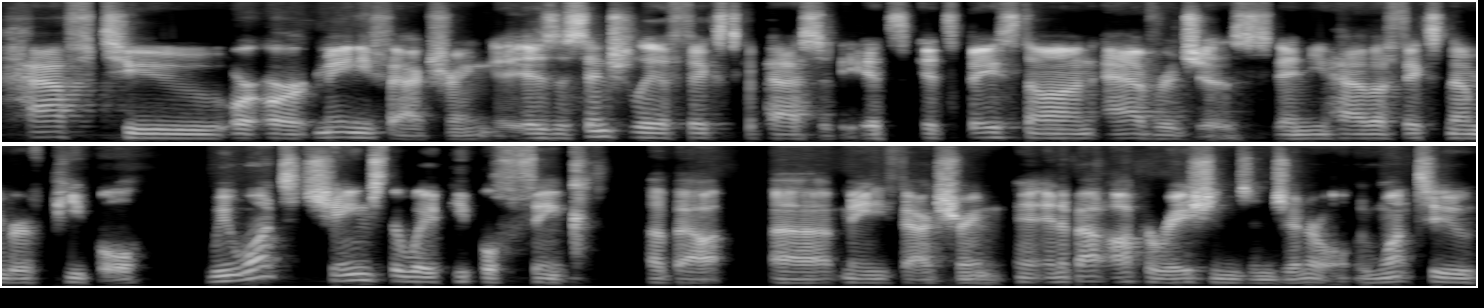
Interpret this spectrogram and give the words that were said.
have to or, or, manufacturing is essentially a fixed capacity. It's it's based on averages and you have a fixed number of people. We want to change the way people think about uh, manufacturing and, and about operations in general. We want to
